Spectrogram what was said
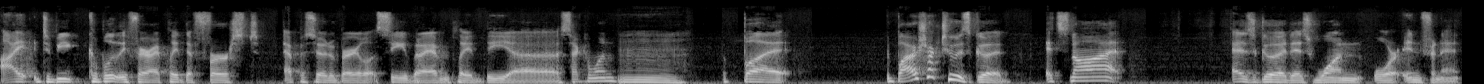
I to be completely fair, I played the first episode of Burial at Sea, but I haven't played the uh, second one. But Bioshock Two is good. It's not as good as one or Infinite,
